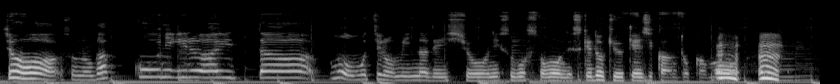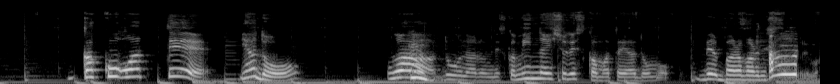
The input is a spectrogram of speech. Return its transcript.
じゃあ、その学校にいる間ももちろんみんなで一緒に過ごすと思うんですけど、休憩時間とかも。うん、うん。学校終わって、宿はどうなるんですか、みんな一緒ですか？また宿も。で、バラバラですか？あそれは。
